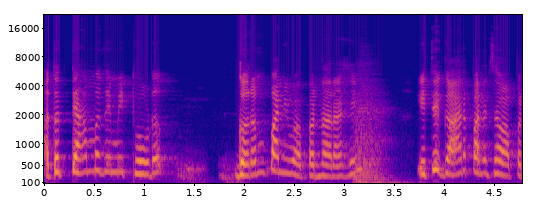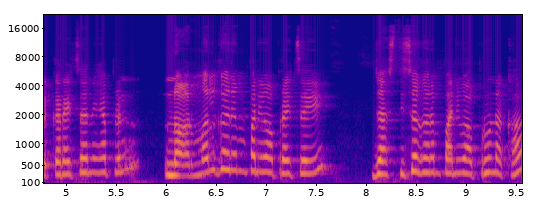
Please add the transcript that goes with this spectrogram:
आता त्यामध्ये मी थोडं गरम पाणी वापरणार आहे. इथे गार पाण्याचा वापर करायचा नाही आपण नॉर्मल गरम पाणी वापरायचं आहे. जास्तीचं गरम पाणी वापरू नका.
